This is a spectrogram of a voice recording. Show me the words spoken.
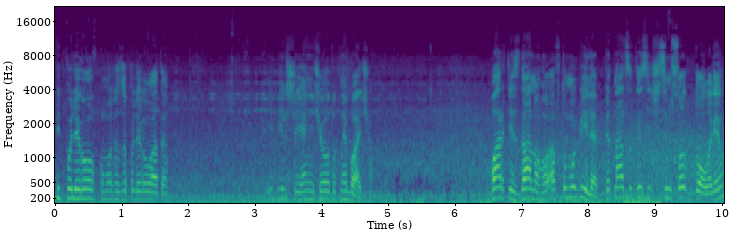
під поліровку можна заполірувати. І більше я нічого тут не бачу. Вартість даного автомобіля 15 700 доларів.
